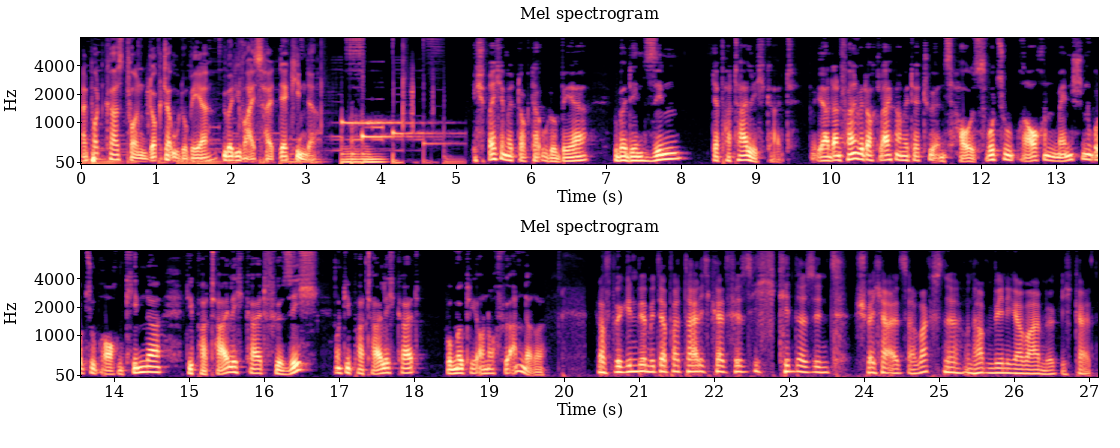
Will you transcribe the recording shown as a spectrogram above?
ein Podcast von Dr. Udo Bär über die Weisheit der Kinder. Ich spreche mit Dr. Udo Bär über den Sinn der Parteilichkeit. Ja, dann fallen wir doch gleich mal mit der Tür ins Haus. Wozu brauchen Menschen, wozu brauchen Kinder die Parteilichkeit für sich und die Parteilichkeit womöglich auch noch für andere? Ja, beginnen wir mit der Parteilichkeit für sich. Kinder sind schwächer als Erwachsene und haben weniger Wahlmöglichkeiten.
